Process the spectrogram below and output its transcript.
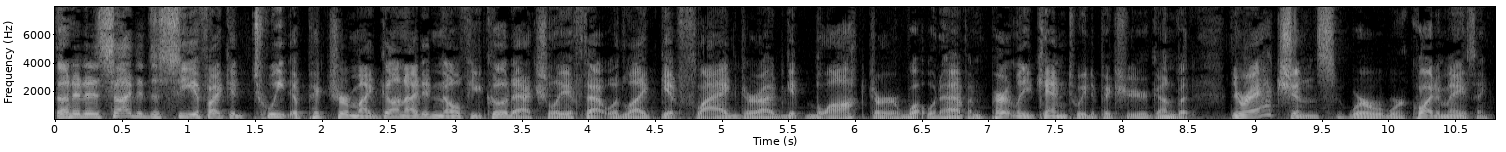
and I decided to see if I could tweet a picture of my gun. I didn't know if you could actually, if that would like get flagged or I'd get blocked or what would happen. Apparently, you can tweet a picture of your gun, but the reactions were were quite amazing.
